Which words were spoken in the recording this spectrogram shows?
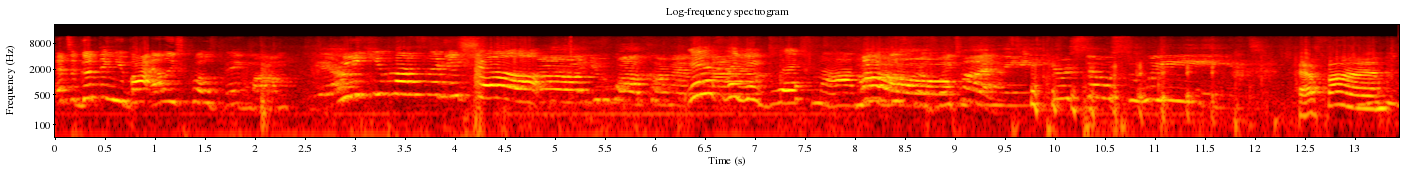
It's a good thing you bought Ellie's clothes big, Mom. Yeah. Thank you, Mom, for the show. Oh, you're welcome, This is for the dress, Mom. Oh, honey, you're so sweet. Have fun.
